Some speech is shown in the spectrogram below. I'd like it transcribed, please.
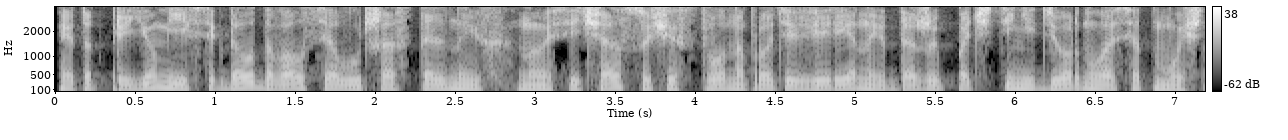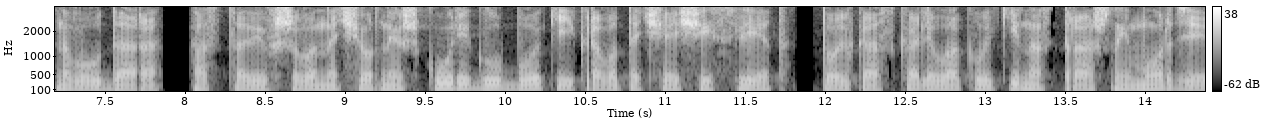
Этот прием ей всегда удавался лучше остальных, но сейчас существо напротив Верены даже почти не дернулось от мощного удара, оставившего на черной шкуре глубокий кровоточащий след, только оскалило клыки на страшной морде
